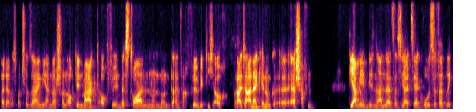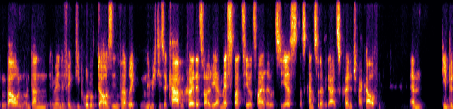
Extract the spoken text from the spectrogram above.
weil da muss man schon sagen, die haben da schon auch den Markt auch für Investoren und, und einfach für wirklich auch breite Anerkennung äh, erschaffen. Die haben eben diesen Ansatz, dass sie halt sehr große Fabriken bauen und dann im Endeffekt die Produkte aus diesen Fabriken, nämlich diese Carbon Credits, weil du ja messbar CO2 reduzierst, das kannst du dann wieder als Credit verkaufen. Ähm, die be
